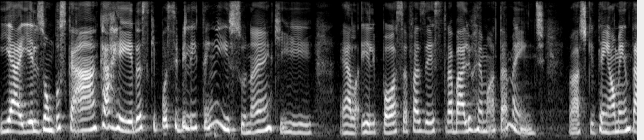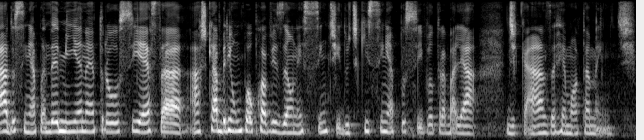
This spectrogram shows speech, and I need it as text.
E aí eles vão buscar carreiras que possibilitem isso, né? Que ela, ele possa fazer esse trabalho remotamente. Eu acho que tem aumentado, sim, a pandemia, né? Trouxe essa... Acho que abriu um pouco a visão nesse sentido, de que sim, é possível trabalhar de casa remotamente.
